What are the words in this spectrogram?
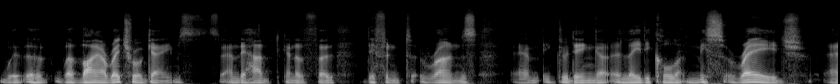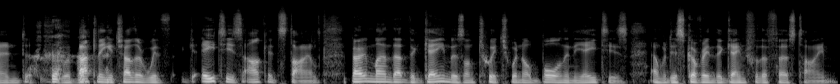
with, uh, via retro games, and they had kind of uh, different runs, um, including a, lady called Miss Rage. And were battling each other with 80s arcade styles. Bear in mind that the gamers on Twitch were not born in the 80s and were discovering the game for the first time.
